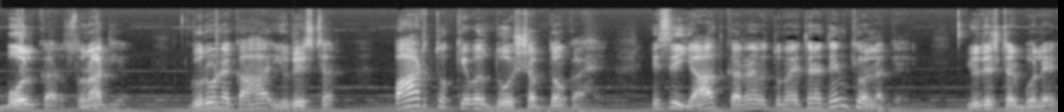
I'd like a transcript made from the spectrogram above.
बोलकर सुना दिया। गुरु ने कहा, युधिष्ठर, पाठ तो केवल दो शब्दों का है। इसे याद करने में तुम्हें इतने दिन क्यों लगे? युधिष्ठर बोले,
